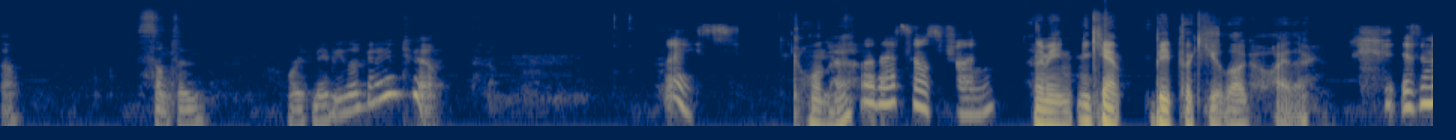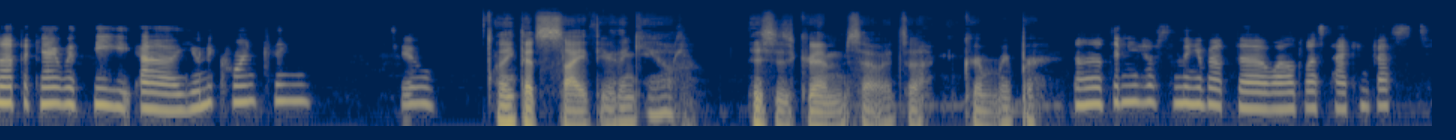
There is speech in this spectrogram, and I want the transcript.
So, something worth maybe looking into. Nice. Cool on that. Well, that sounds fun. I mean, you can't beat the cute logo either. Isn't that the guy with the uh, unicorn thing, too? I think that's Scythe you're thinking of. This is Grim, so it's a Grim Reaper. Uh, didn't you have something about the Wild West Hacking Fest?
